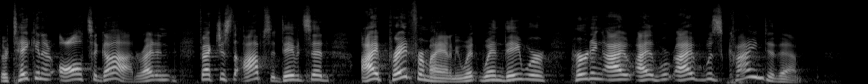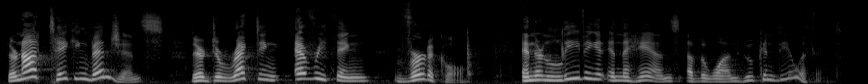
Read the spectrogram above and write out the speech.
They're taking it all to God, right? And in fact, just the opposite. David said, I prayed for my enemy. When, when they were hurting, I, I, I was kind to them. They're not taking vengeance, they're directing everything vertical, and they're leaving it in the hands of the one who can deal with it.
